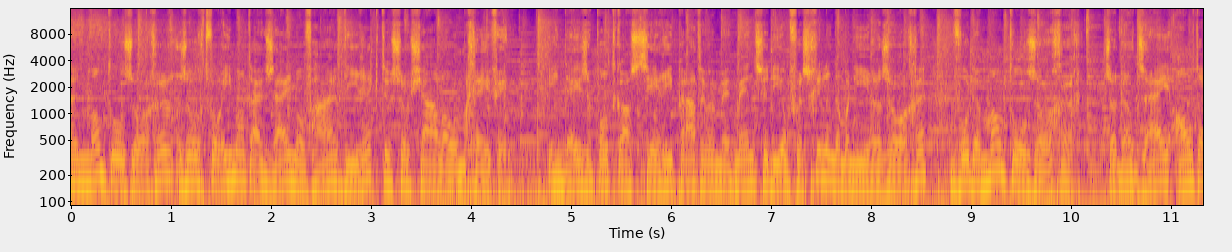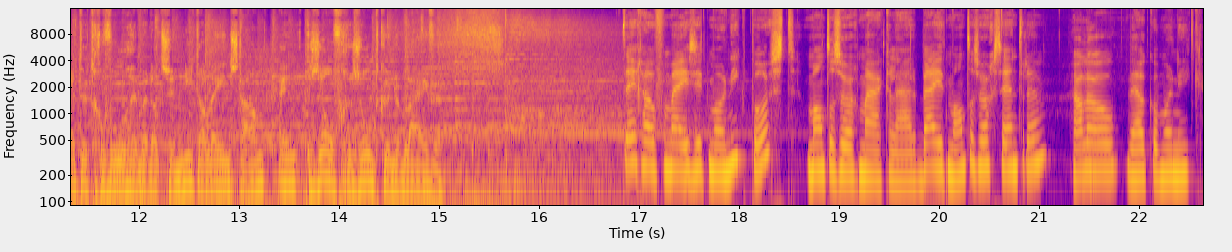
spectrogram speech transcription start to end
Een mantelzorger zorgt voor iemand uit zijn of haar directe sociale omgeving. In deze podcastserie praten we met mensen die op verschillende manieren zorgen voor de mantelzorger, zodat zij altijd het gevoel hebben dat ze niet alleen staan en zelf gezond kunnen blijven. Tegenover mij zit Monique Post, mantelzorgmakelaar bij het Mantelzorgcentrum. Hallo. Welkom Monique.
